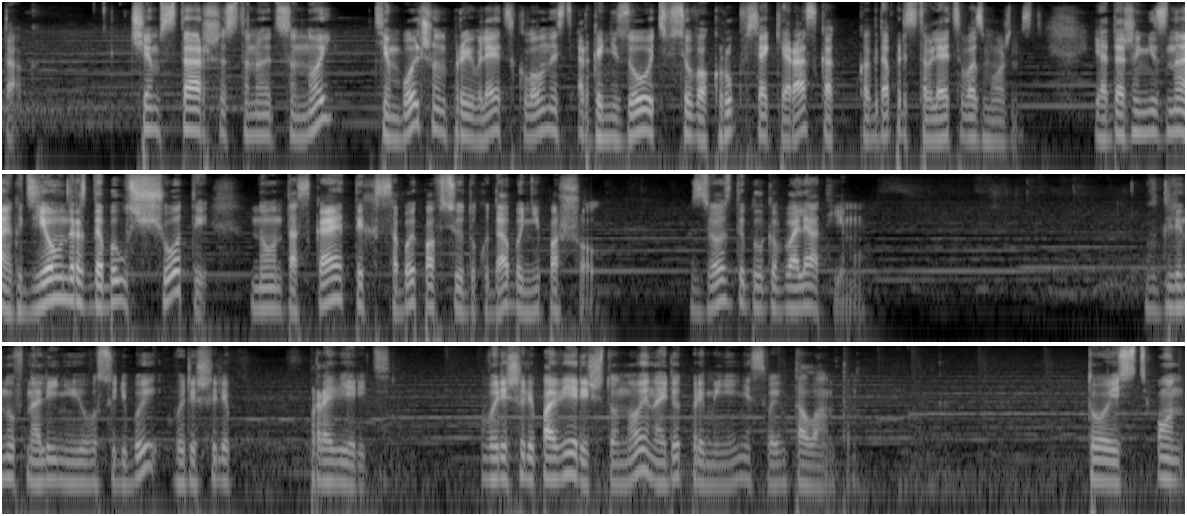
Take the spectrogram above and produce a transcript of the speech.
Так. Чем старше становится Ной, тем больше он проявляет склонность организовывать все вокруг всякий раз, как, когда представляется возможность. Я даже не знаю, где он раздобыл счеты, но он таскает их с собой повсюду, куда бы ни пошел. Звезды благоволят ему. Взглянув на линию его судьбы, вы решили проверить. Вы решили поверить, что Ной найдет применение своим талантам. То есть он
